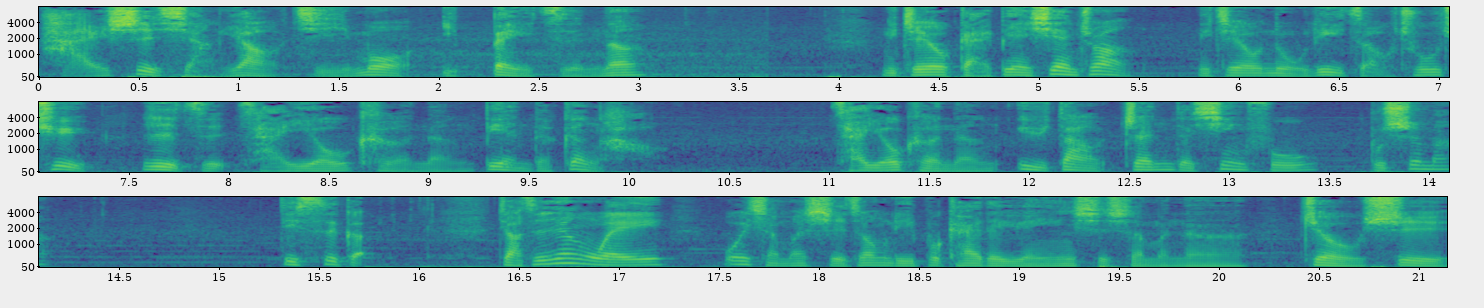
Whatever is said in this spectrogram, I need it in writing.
还是想要寂寞一辈子呢？你只有改变现状，你只有努力走出去，日子才有可能变得更好，才有可能遇到真的幸福，不是吗？第四个，饺子认为，为什么始终离不开的原因是什么呢？就是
